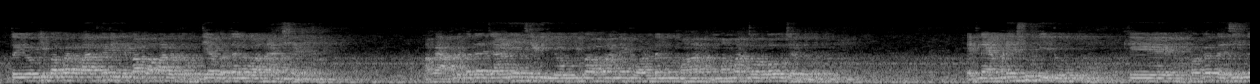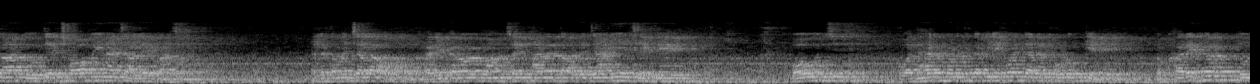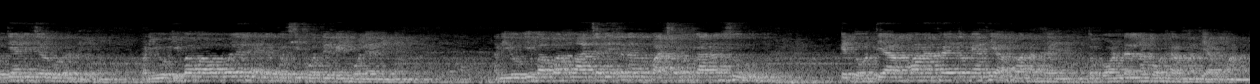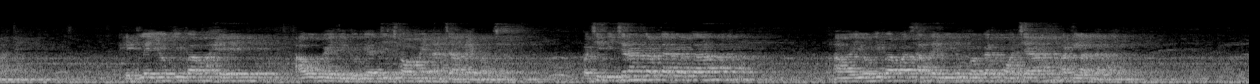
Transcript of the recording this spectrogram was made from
તો યોગી બાપાને વાત કરી કે બાપા, મારા ધોતિયા બદલવાના છે. હવે આપણે બધા જાણીએ છીએ કે યોગી બાપાને ગોંડલનું મહત્વ બહુ જ હતું. એટલે એમણે શું કીધું કે ભગત હજી તો આ ધોતિયા છ મહિના ચાલે એવા છે એટલે તમે ચલાવો ખરેખર હવે મોહન સાહેબ મહારાજ તો આપણે જાણીએ છીએ કે બહુ જ વધારે પડતી તકલીફ હોય ત્યારે થોડુંક કે તો ખરેખર ધોતિયાની જરૂર હતી પણ યોગી બાબા બોલ્યા ને એટલે પછી પોતે કંઈ બોલ્યા નહીં અને યોગી બાપાનું આ ચરિત્રનું પાછળનું કારણ શું કે ધોતિયા આપવાના થાય તો ક્યાંથી આપવાના થાય તો ગોંડલના કોઠારમાંથી આપવાના નથી એટલે યોગી બાપાએ આવું કહી દીધું કે હજી છ મહિના ચાલે એવા છે પછી વિચરણ કરતાં કરતાં યોગી બાપા સાથે વિનુ ભગત પહોંચ્યા અટલાદરા.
